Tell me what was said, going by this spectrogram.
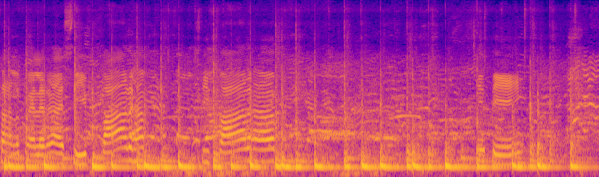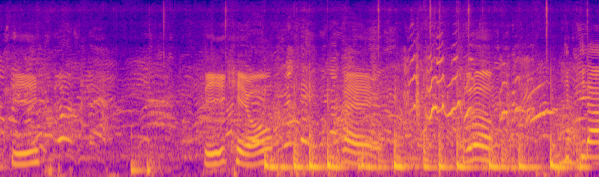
สร้างรถแวนเลยนะครับสีฟ้านะครับ สีฟ้านะครับสีสีสีสีเขียวโอเคเลือกจิจิดา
